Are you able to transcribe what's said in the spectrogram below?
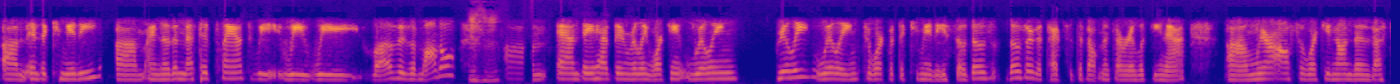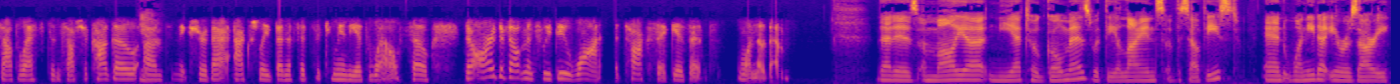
um, in the community. Um, I know the method plant we we we love as a model, mm-hmm. um, and they have been really working willing. Really willing to work with the community. So those those are the types of developments that we're looking at. Um, we are also working on the Invest Southwest in South Chicago yeah. Um, to make sure that actually benefits the community as well. So there are developments we do want, but toxic isn't one of them. That is Amalia Nieto Gomez with the Alliance of the Southeast and Juanita Irizarry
